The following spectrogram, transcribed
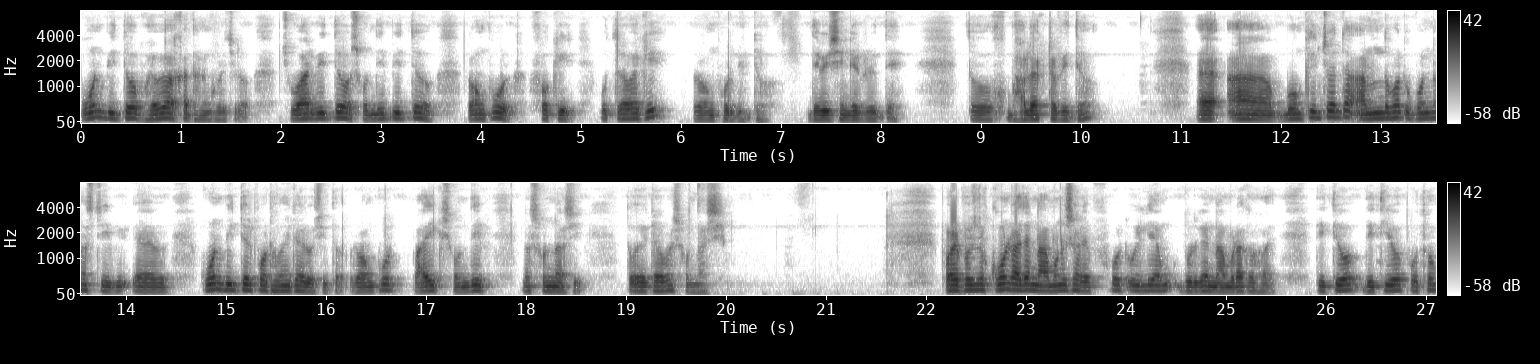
কোন বিদ্রোহ ভয়াবহ আকার ধারণ করেছিল? চুয়ার বিদ্রোহ, সন্দীপ বিদ্রোহ, রংপুর, ফকির। উত্তর হবে কি রংপুর বিদ্রোহ, দেবী সিংহের বিরুদ্ধে। তো ভালো একটা বিদ্রোহ। বঙ্কিমচন্দ্র আনন্দমঠ উপন্যাসটি কোন বিদ্যের পটভূমিকায় রচিত? রংপুর, পাইক, সন্দীপ না সন্ন্যাসী? তো এটা হবে সন্ন্যাসী। পরের প্রশ্ন, কোন রাজার নাম অনুসারে ফোর্ট উইলিয়াম দুর্গের নাম রাখা হয়? তৃতীয়, দ্বিতীয়, প্রথম,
